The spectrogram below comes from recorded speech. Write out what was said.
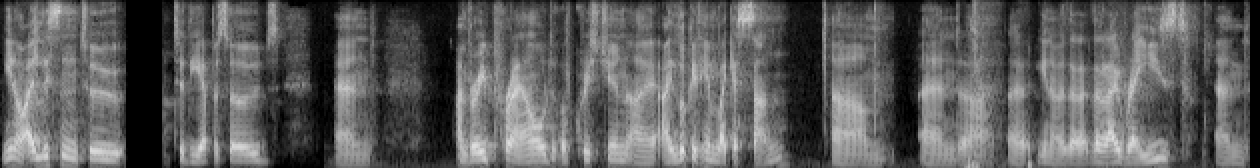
you know, I listen to to the episodes, and I'm very proud of Christian. I, I look at him like a son, um, and uh, uh, you know that, that I raised, and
